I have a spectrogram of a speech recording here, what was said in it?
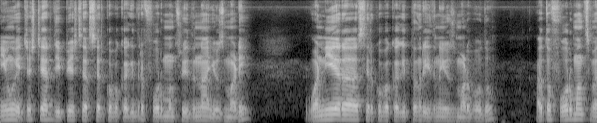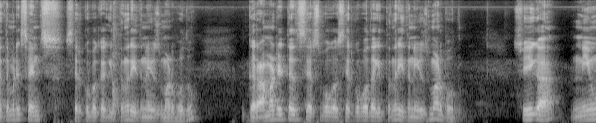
ನೀವು H S T R G P S T R ಸೇರ್ಕೋಬೇಕಾಗಿದ್ದರೆ ಫೋರ್ ಮಂತ್ಸು ಇದನ್ನು ಯೂಸ್ ಮಾಡಿ ಒನ್ ಇಯರ್ ಸೇರ್ಕೋಬೇಕಾಗಿತ್ತಂದ್ರೆ ಇದನ್ನು ಯೂಸ್ ಮಾಡ್ಬೋದು. ಅಥವಾ ಫೋರ್ ಮಂತ್ಸ್ ಮ್ಯಾಥಮೆಟಿಕ್ಸ್ ಸೈನ್ಸ್ ಸೇರ್ಕೋಬೇಕಾಗಿತ್ತಂದ್ರೆ ಇದನ್ನು ಯೂಸ್ ಮಾಡ್ಬೋದು. ಗ್ರಾಮಡಿತ ಸೇರಿಸ್ಬೋ, ಸೇರ್ಕೋಬೋದಾಗಿತ್ತಂದರೆ ಇದನ್ನು ಯೂಸ್ ಮಾಡ್ಬೋದು. ಸೊ ಈಗ ನೀವು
